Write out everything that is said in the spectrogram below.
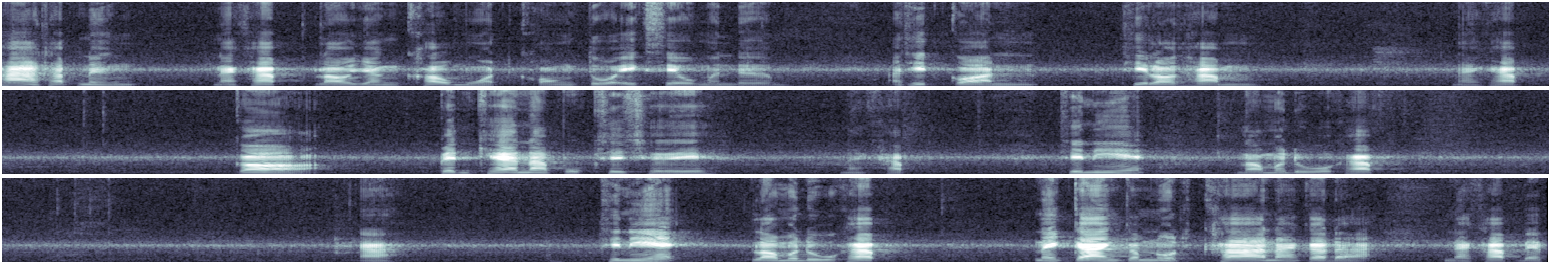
.5 ทับ1นะครับ เรายังเข้าหมวดของตัว Excel เหมือนเดิม อาทิตย์ก่อนที่เราทำนะครับ ก็เป็นแค่หน้าปกเฉยๆนะครับ ทีนี้เรามาดูครับอะทีนี้เรามาดูครับ ในการกำหนดค่าหน้ากระดาษนะครับแบบ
